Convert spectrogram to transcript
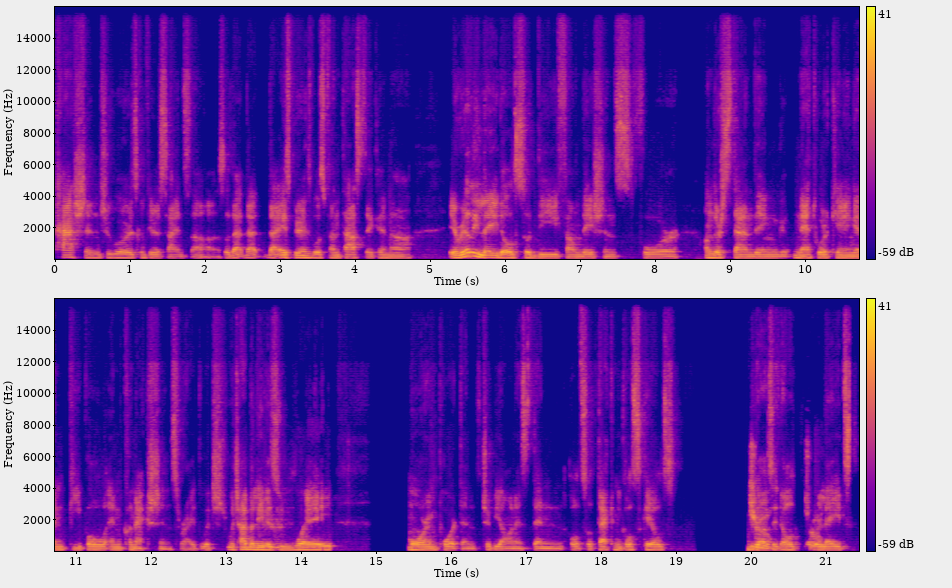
Passion towards computer science. Uh, so that that that experience was fantastic, and uh, it really laid also the foundations for understanding networking and people and connections right which which i believe is mm-hmm. way more important to be honest than also technical skills because True. it also relates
